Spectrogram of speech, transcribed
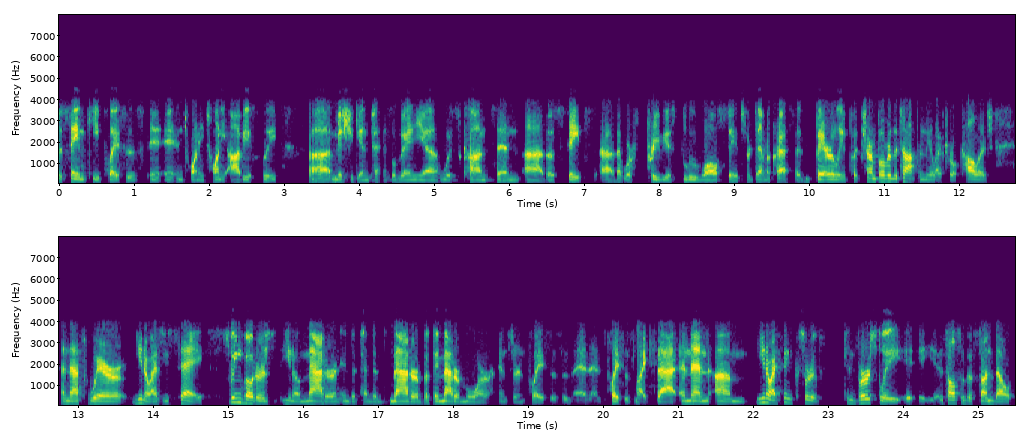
the same key places in, in 2020. Obviously, uh, Michigan, Pennsylvania, Wisconsin, uh, those states uh, that were previous blue wall states for Democrats that barely put Trump over the top in the Electoral College. And that's where, you know, as you say, swing voters, you know, matter and independents matter, but they matter more in certain places and, and, and places like that. And then, um, you know, I think sort of conversely, it, it's also the Sun Belt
